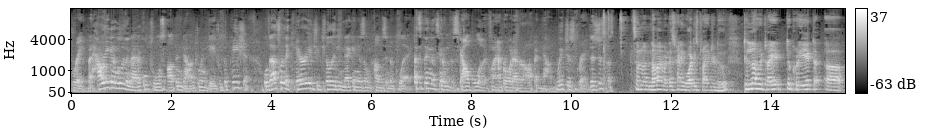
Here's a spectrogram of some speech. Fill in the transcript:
Great. But how are you going to move the medical tools up and down to engage with the patient? Well, that's where the carriage utility mechanism comes into play. That's the thing that's going to move the scalpel or the clamp or whatever up and down, which is great. There's just a So now I'm understanding what he's trying to do. Till now, we tried to create a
